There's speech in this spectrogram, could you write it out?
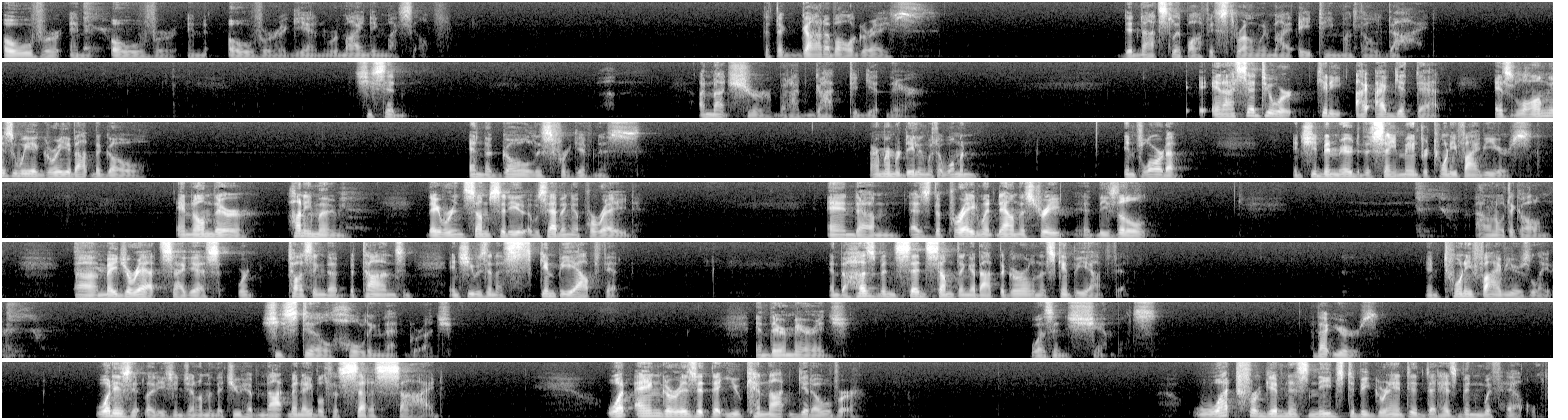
Over and over and over again, reminding myself that the God of all grace did not slip off his throne when my 18 month old died. She said, I'm not sure, but I've got to get there. And I said to her, Kitty, I, I get that. As long as we agree about the goal, and the goal is forgiveness. I remember dealing with a woman in Florida, and she'd been married to the same man for 25 years. And on their honeymoon, they were in some city that was having a parade. And um, as the parade went down the street, these little, I don't know what they call them, uh, majorettes, I guess, were tossing the batons, and, and she was in a skimpy outfit. And the husband said something about the girl in the skimpy outfit. And 25 years later, she's still holding that grudge. And their marriage was in shambles. About yours? What is it, ladies and gentlemen, that you have not been able to set aside? What anger is it that you cannot get over? What forgiveness needs to be granted that has been withheld?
